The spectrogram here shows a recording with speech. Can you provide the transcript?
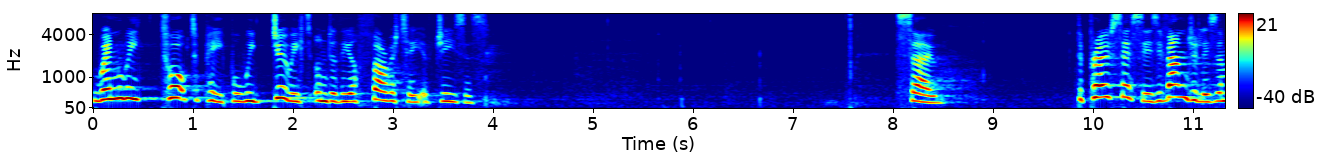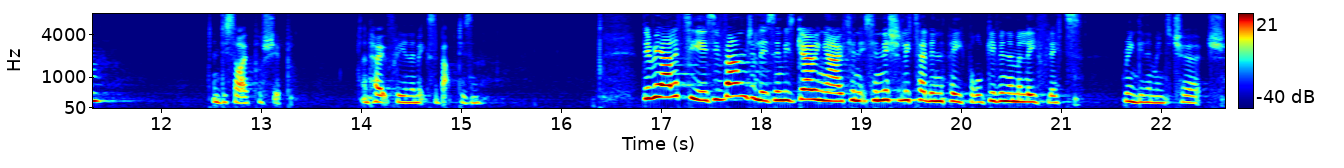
when we talk to people, we do it under the authority of Jesus. So, the process is evangelism and discipleship, and hopefully in the mix of baptism. The reality is, evangelism is going out and it's initially telling the people, giving them a leaflet, bringing them into church.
